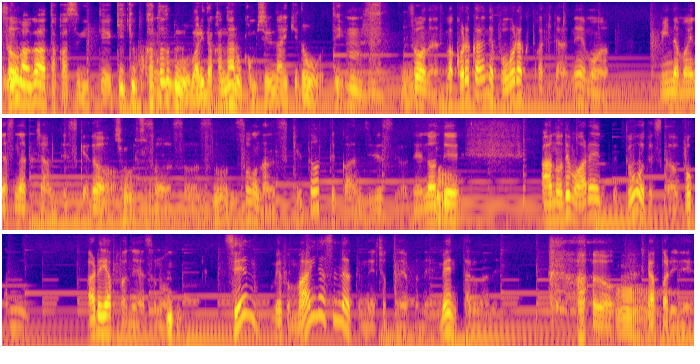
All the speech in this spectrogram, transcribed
今が高すぎて結局買った時も割高なのかもしれないけどっていう。うんうん、そうなんです。まあ、これからね、暴落とか来たらね、もうみんなマイナスになっちゃうんですけど、そうそう。そうそうなんですけどって感じですよね。なんで、あの、でもあれ、どうですか？僕、あれやっぱね、その、うん。全部、やっぱマイナスになるとね、ちょっとね、やっぱね、メンタルがね、あの、うんやっぱりね、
